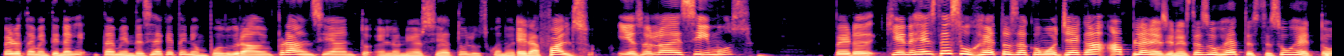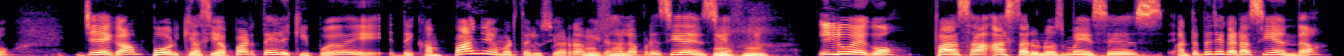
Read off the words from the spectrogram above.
pero también, tiene, también decía que tenía un posgrado en Francia, en, to- en la Universidad de Toulouse, cuando era falso. Y eso lo decimos, pero ¿quién es este sujeto? O sea, ¿cómo llega a planeación este sujeto? Este sujeto llega porque hacía parte del equipo de, de campaña de Marta Lucía Ramírez a la presidencia. Y luego pasa a estar unos meses, antes de llegar a Hacienda,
